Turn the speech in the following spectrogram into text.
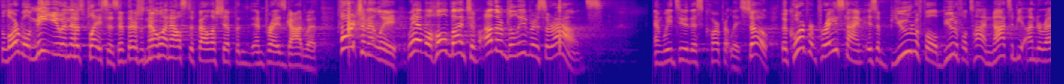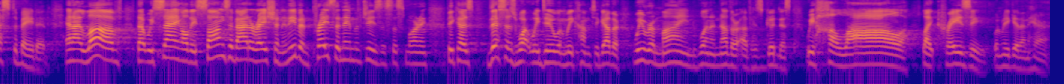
the Lord will meet you in those places if there's no one else to fellowship and, and praise God with. Fortunately, we have a whole bunch of other believers around and we do this corporately. So, the corporate praise time is a beautiful, beautiful time, not to be underestimated. And I love that we sang all these songs of adoration and even praise the name of Jesus this morning because this is what we do when we come together. We remind one another of his goodness. We halal like crazy when we get in here.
